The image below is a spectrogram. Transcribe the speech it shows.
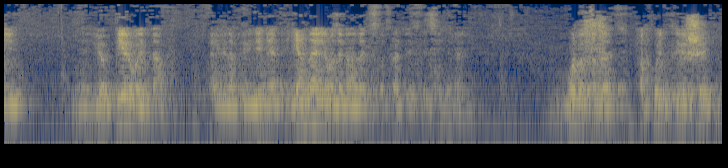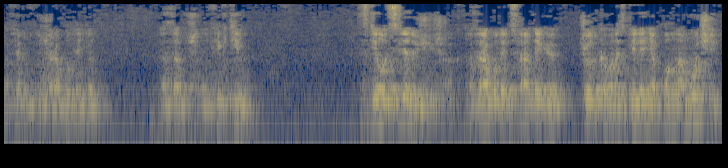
И ее первый этап – а именно приведение регионального законодательства в соответствии с федеральным, можно сказать, подходит к завершению. Во всяком случае, работа идет достаточно эффективно. Сделать следующий шаг. Разработать стратегию четкого разделения полномочий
